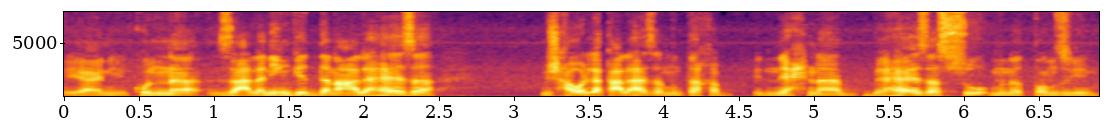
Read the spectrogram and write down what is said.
يعني كنا زعلانين جدا على هذا. مش هقول لك على هذا المنتخب إن إحنا بهذا السوء من التنظيم.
